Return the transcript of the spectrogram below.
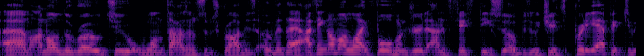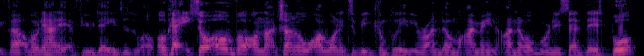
Um, I'm on the road to 1,000 subscribers over there. I think I'm on like 450 subs, which is pretty epic to be fair. I've only had it a few days as well. Okay, so over on that channel, I want it to be completely random. I mean, I know I've already said this, but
